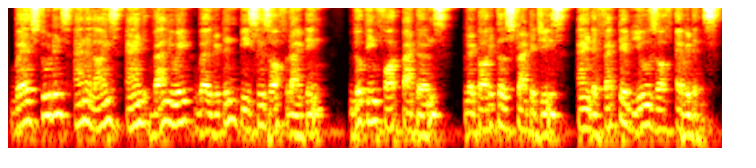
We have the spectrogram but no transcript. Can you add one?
where students analyze and evaluate well-written pieces of writing, looking for patterns, rhetorical strategies, and effective use of evidence.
